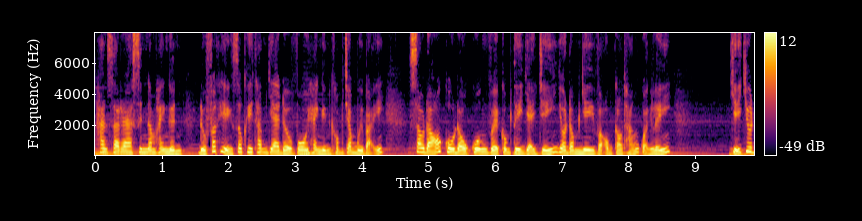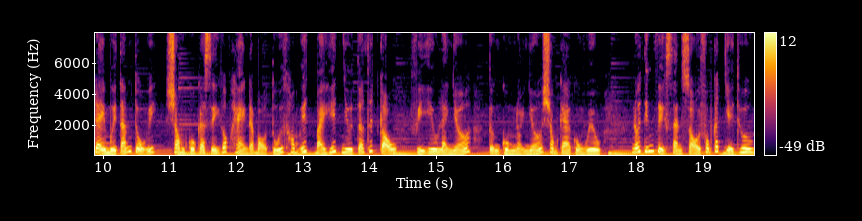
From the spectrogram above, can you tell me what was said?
Hansara sinh năm 2000, được phát hiện sau khi tham gia The Voice 2017. Sau đó cô đầu quân về công ty giải trí do Đông Nhi và ông Cao Thắng quản lý. Chỉ chưa đầy 18 tuổi, song cô ca sĩ gốc Hàn đã bỏ túi không ít bài hit như Tớ thích cậu, Vì yêu là nhớ, Tận cùng nỗi nhớ song ca cùng Will. Nói tiếng Việt sành sỏi phong cách dễ thương,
